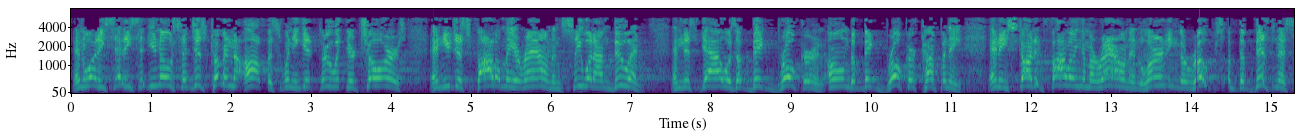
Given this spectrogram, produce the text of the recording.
And what he said, he said, you know, said just come in the office when you get through with your chores and you just follow me around and see what I'm doing. And this guy was a big broker and owned a big broker company and he started following him around and learning the ropes of the business.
